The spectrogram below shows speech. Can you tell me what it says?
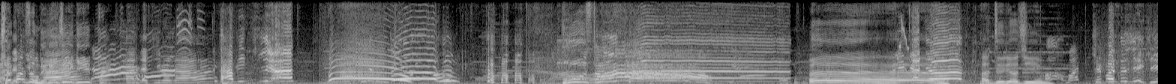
최팔순 느려지기 안돼 뒤로 가. 다 비키야. 부스터. 아 느려짐 제발도 씨 길.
